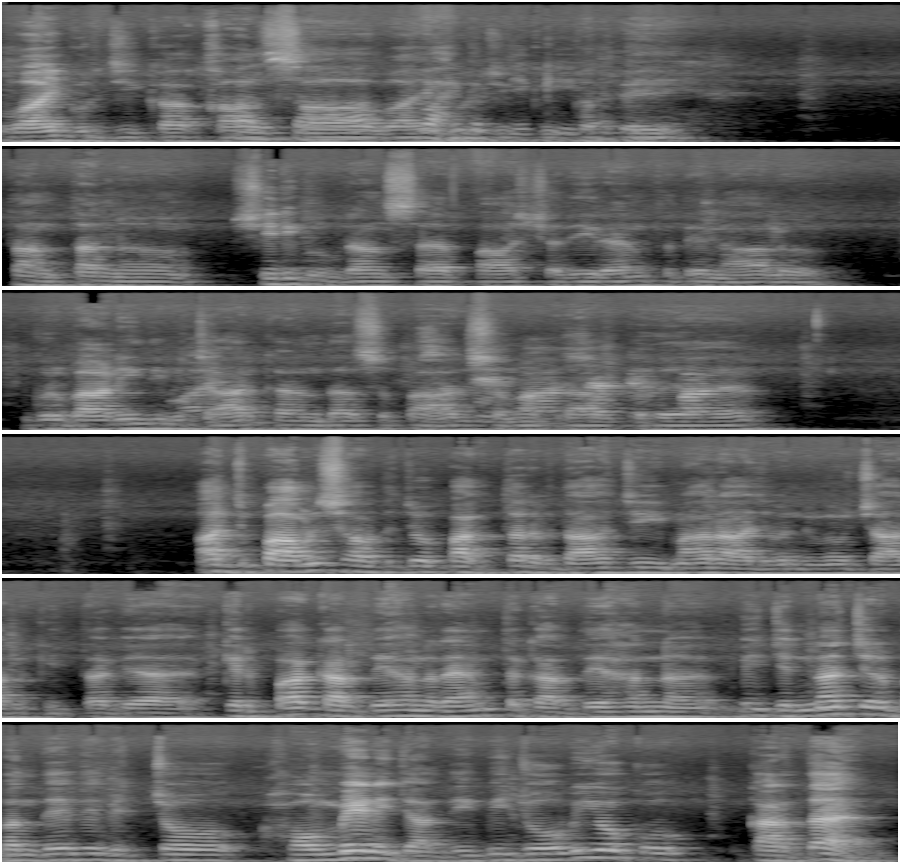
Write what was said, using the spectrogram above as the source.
ਵਾਹਿਗੁਰੂ ਜੀ ਕਾ ਖਾਲਸਾ ਵਾਹਿਗੁਰੂ ਜੀ ਕੀ ਫਤਿਹ। ਧੰਨ ਧੰਨ ਸ੍ਰੀ ਗੁਰੂ ਗ੍ਰੰਥ ਸਾਹਿਬ ਪਾਤਸ਼ਾਹ ਦੀ ਰਹਿਮਤ ਦੇ ਨਾਲ ਗੁਰਬਾਣੀ ਦੀ ਵਿਚਾਰ ਕਰਨ ਦਾ ਸੁਭਾਗ ਸਮਾਂ ਪ੍ਰਾਪਤ ਹੋਇਆ ਹੈ। ਅੱਜ ਪਾਵਨ ਸ਼ਬਦ ਜੋ ਭਗਤ ਰਵਿਦਾਸ ਜੀ ਮਹਾਰਾਜ ਵੱਲੋਂ ਉਚਾਰਨ ਕੀਤਾ ਗਿਆ ਹੈ ਕਿਰਪਾ ਕਰਦੇ ਹਨ ਰਹਿਮਤ ਕਰਦੇ ਹਨ ਵੀ ਜਿੰਨਾ ਚਿਰ ਬੰਦੇ ਦੇ ਵਿੱਚੋਂ ਹਉਮੈ ਨਹੀਂ ਜਾਂਦੀ ਵੀ ਜੋ ਵੀ ਉਹ ਕਰਦਾ ਹੈ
